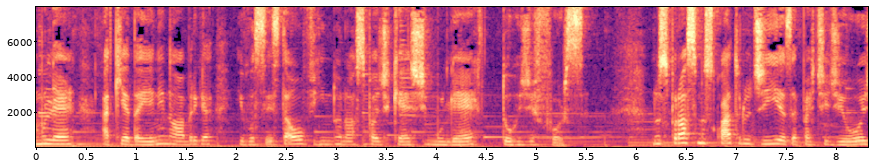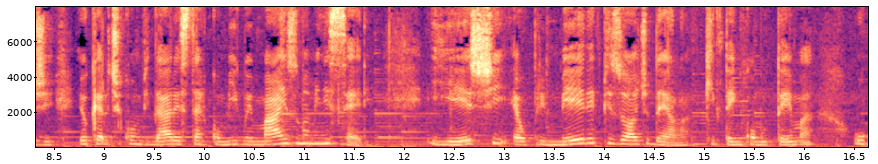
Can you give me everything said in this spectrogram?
mulher. Aqui é Daiane Nóbrega e você está ouvindo o nosso podcast Mulher Torre de Força. Nos próximos quatro dias, a partir de hoje, eu quero te convidar a estar comigo em mais uma minissérie. E este é o primeiro episódio dela, que tem como tema O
